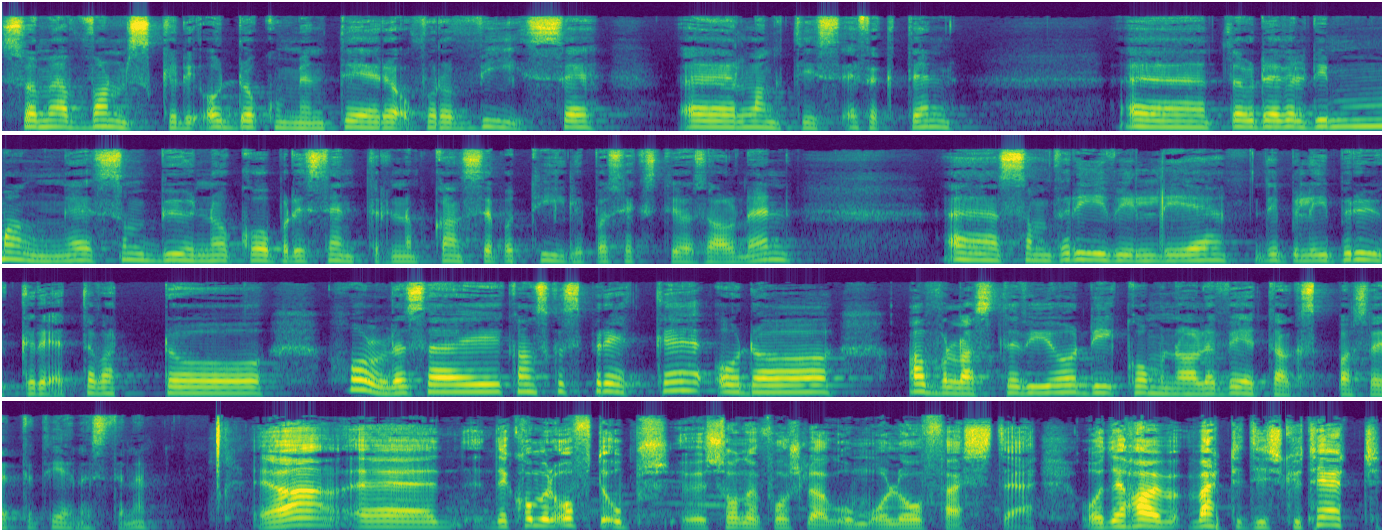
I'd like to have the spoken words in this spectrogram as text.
som er vanskelig å dokumentere for å vise eh, langtidseffekten. Det er veldig mange som begynner å gå på de sentrene kanskje på tidlig på 60-årsalderen. Eh, som frivillige. De blir brukere etter hvert og holder seg ganske spreke. Og da avlaster vi jo de kommunale vedtaksbaserte tjenestene. Ja, eh, Det kommer ofte opp sånne forslag om å lovfeste. Og Det har vært diskutert,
